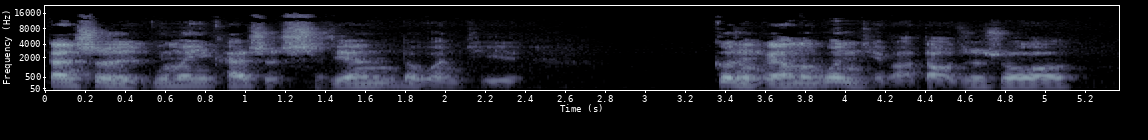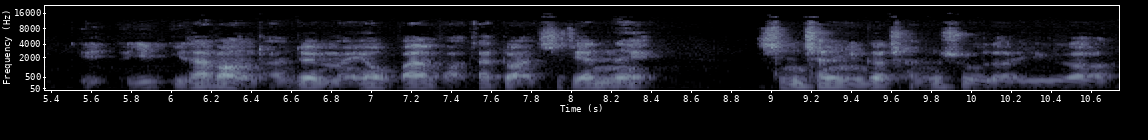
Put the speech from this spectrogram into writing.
但是因为一开始时间的问题，各种各样的问题吧，导致说以以以太坊的团队没有办法在短时间内形成一个成熟的一个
